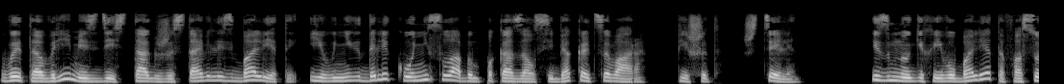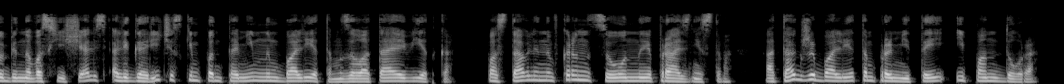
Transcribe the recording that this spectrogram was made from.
В это время здесь также ставились балеты, и в них далеко не слабым показал себя Кольцевара, пишет Штелин. Из многих его балетов особенно восхищались аллегорическим пантомимным балетом «Золотая ветка», поставленным в коронационные празднества, а также балетом «Прометей» и «Пандора»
